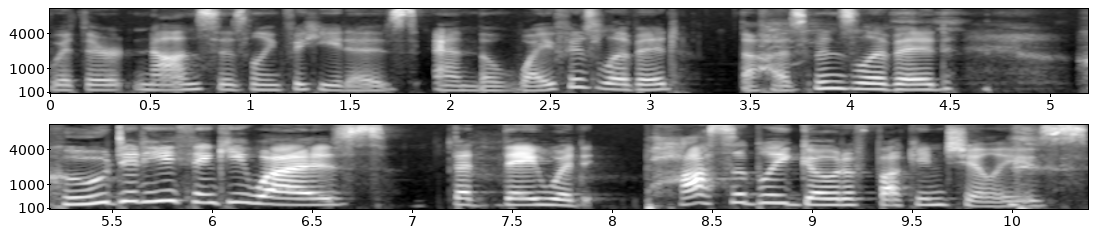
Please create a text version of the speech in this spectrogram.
with their non-sizzling fajitas, and the wife is livid, the husband's livid. Who did he think he was that they would possibly go to fucking Chili's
